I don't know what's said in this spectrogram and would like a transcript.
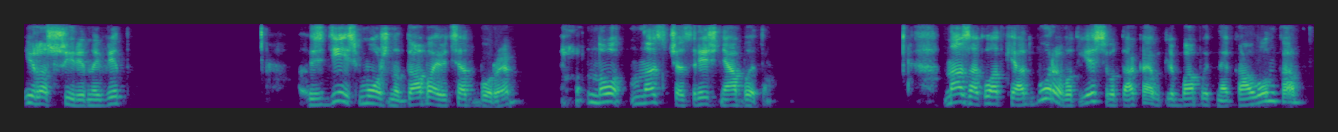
и расширенный вид. Здесь можно добавить отборы, но у нас сейчас речь не об этом. На закладке отбора вот есть вот такая вот любопытная колонка –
